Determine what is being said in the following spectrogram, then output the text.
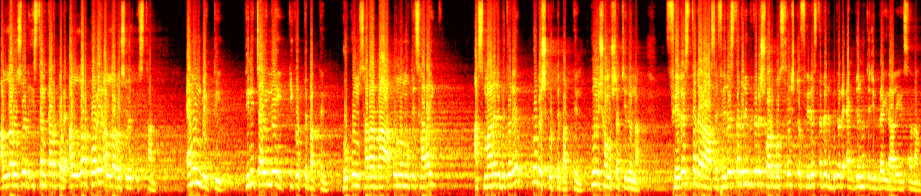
আল্লাহ রসুলের স্থান কার পরে? আল্লাহর পরে আল্লাহ রসুলের স্থান। এমন ব্যক্তি, তিনি চাইলেই কি করতে পারতেন? হুকুম ছাড়া বা অনুমতি ছাড়াই আসমানের ভিতরে প্রবেশ করতে পারতেন। কোনো সমস্যা ছিল না। ফেরেস্তা যারা আছে ফেরেস্তাদের ভিতরে সর্বশ্রেষ্ঠ ফেরেস্তাদের ভিতরে একজন হচ্ছে জিব্রাহিল আলী ইসলাম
